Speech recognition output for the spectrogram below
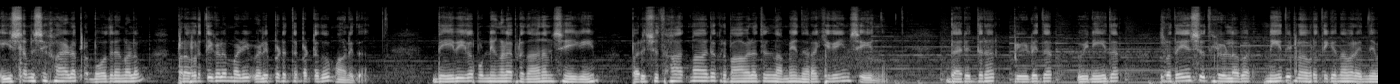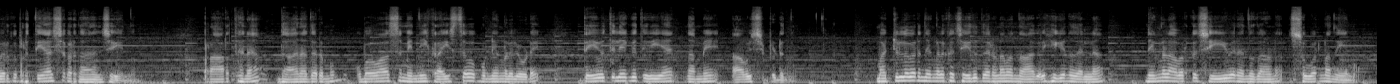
ഈശംശിഹായുടെ പ്രബോധനങ്ങളും പ്രവൃത്തികളും വഴി വെളിപ്പെടുത്തപ്പെട്ടതുമാണിത്. ദൈവിക പുണ്യങ്ങളെ പ്രദാനം ചെയ്യുകയും പരിശുദ്ധാത്മാവിന്റെ കൃപാവലത്തിൽ നമ്മെ നിറയ്ക്കുകയും ചെയ്യുന്നു. ദരിദ്രർ പീഡിതർ വിനീതർ ഹൃദയശുദ്ധിയുള്ളവർ നീതി പ്രവർത്തിക്കുന്നവർ എന്നിവർക്ക് പ്രത്യാശ പ്രദാനം ചെയ്യുന്നു. പ്രാർത്ഥന ദാനധർമ്മം ഉപവാസം എന്നീ ക്രൈസ്തവ പുണ്യങ്ങളിലൂടെ ദൈവത്തിലേക്ക് തിരിയാൻ നമ്മെ ആവശ്യപ്പെടുന്നു. മറ്റുള്ളവർ നിങ്ങൾക്ക് ചെയ്തു തരണമെന്ന് ആഗ്രഹിക്കുന്നതെല്ലാം നിങ്ങൾ അവർക്ക് ചെയ്യുവനെന്നതാണ് സുവർണ നിയമം.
